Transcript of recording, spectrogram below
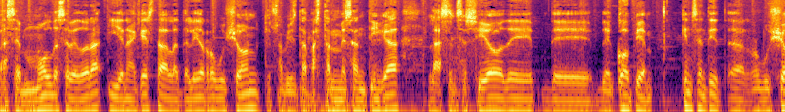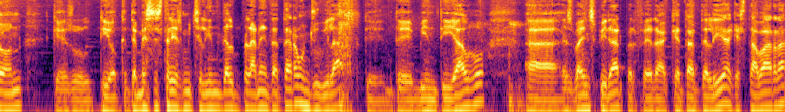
va ser molt decebedora, i en aquesta, l'atelier Robuchon, que és una visita bastant més antiga, la sensació de, de, de còpia... Quin sentit? Eh, Robuchon, que és el tio que té més estrelles Michelin del planeta Terra, un jubilat, que té 20 i algo, eh, es va inspirar per fer aquest atelier, aquesta barra,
